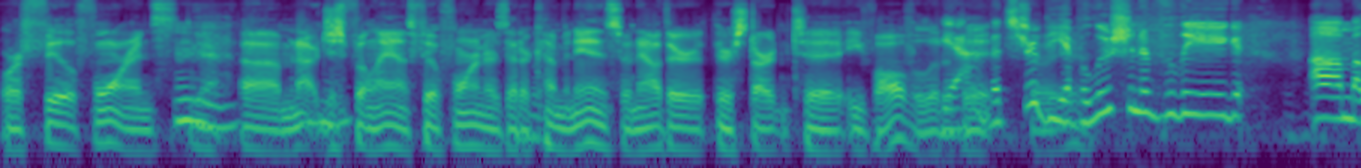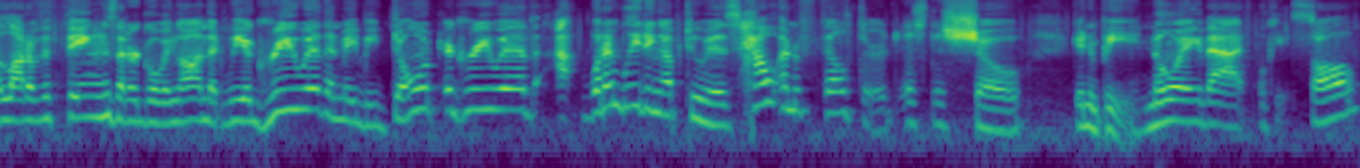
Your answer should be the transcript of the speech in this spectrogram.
or Phil foreigners, Mm-hmm. Um, not just Philams, Phil foreigners that are coming in. So now they're they're starting to evolve a little bit. Yeah, that's true. So, the yeah. evolution of the league, um, a lot of the things that are going on that we agree with and maybe don't agree with. Uh, what I'm leading up to is how unfiltered is this show going to be? Knowing that, okay, Sol,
